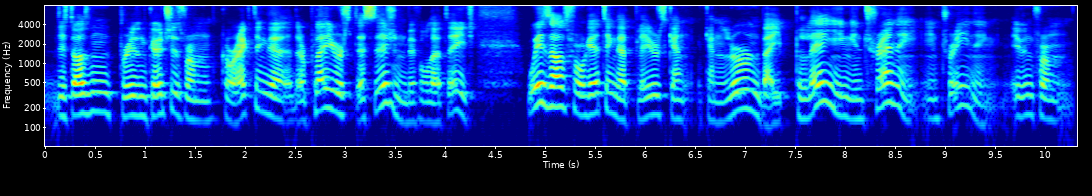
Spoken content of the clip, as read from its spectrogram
this doesn't prevent coaches from correcting the, their players' decision before that age without forgetting that players can, can learn by playing in training, in training, even from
